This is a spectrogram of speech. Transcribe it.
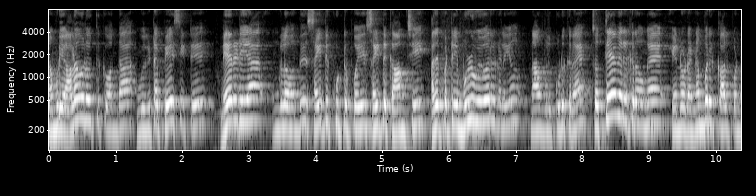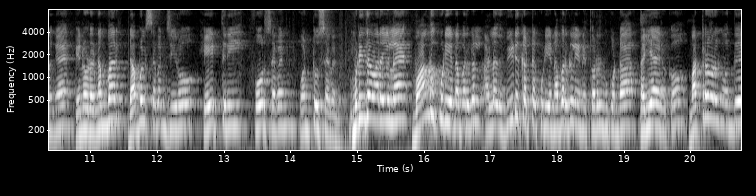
நம்முடைய அலுவலகத்துக்கு வந்தால் உங்ககிட்ட பேசிட்டு நேரடியாக உங்களை வந்து சைட்டுக்கு கூட்டு போய் சைட்டு காமிச்சு அதை பற்றிய முழு விவரங்களையும் நான் உங்களுக்கு கொடுக்குறேன். ஸோ தேவை இருக்கிறவங்க என்னோட நம்பருக்கு கால் பண்ணுங்க. என்னோட number double seven zero eight three four seven one two seven முடிந்த வரையில் வாங்கக்கூடிய நபர்கள் அல்லது வீடு கட்டக்கூடிய நபர்கள் என்னை தொடர்பு கொண்டா சரியா இருக்கும். மற்றவர்கள் வந்து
